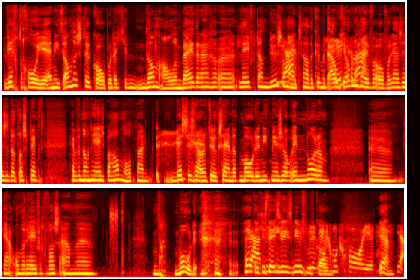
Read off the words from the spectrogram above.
weg te gooien en iets anders te kopen... dat je dan al een bijdrage eh, levert aan duurzaamheid. Ja, Daar had ik het met Aukje ook nog even over. Ja, zei ze, dat aspect hebben we nog niet eens behandeld. Maar het beste zou natuurlijk zijn dat mode niet meer zo enorm eh, ja, onderhevig was aan... eh, Mode. Hè, Ja, dat je steeds weer iets nieuws moet kopen. weg moet gooien. Ja. ja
